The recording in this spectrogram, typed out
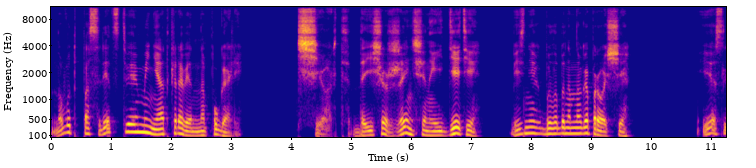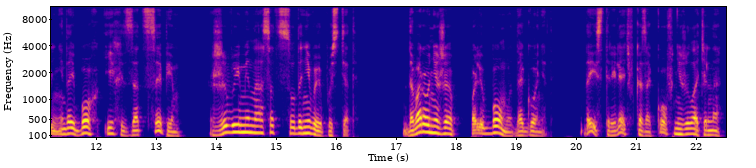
Но вот последствия меня откровенно пугали. Черт, да еще женщины и дети. Без них было бы намного проще. Если, не дай бог, их зацепим, живыми нас отсюда не выпустят. До Воронежа по-любому догонят. Да и стрелять в казаков нежелательно.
